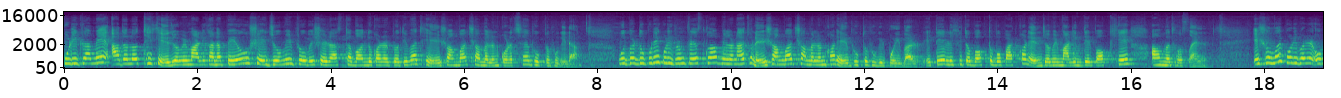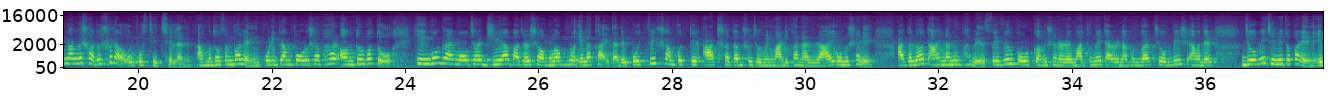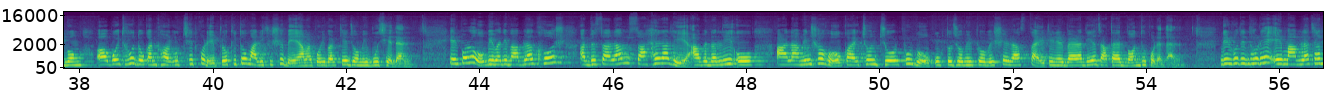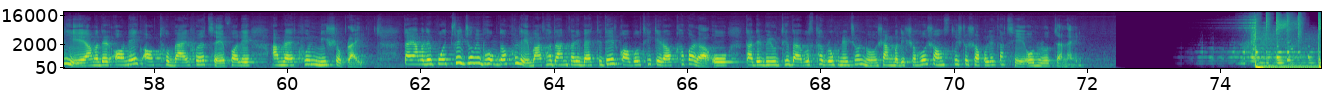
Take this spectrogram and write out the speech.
কুড়িগ্রামে আদালত থেকে জমির মালিকানা পেয়েও সেই জমির প্রবেশের রাস্তা বন্ধ করার প্রতিবাদে সংবাদ সম্মেলন করেছে ভুক্তভোগীরা। বুধবার দুপুরে কুড়িগ্রাম প্রেস ক্লাব মিলনায়তনে সংবাদ সম্মেলন করে ভুক্তভোগীর পরিবার। এতে লিখিত বক্তব্য পাঠ করেন জমির মালিকদের পক্ষে আহমেদ হোসেন। এ সময় পরিবারের অন্যান্য সদস্যরাও উপস্থিত ছিলেন। আহমদ হোসেন বলেন, কুড়িগ্রাম পৌরসভার অন্তর্গত হিঙ্গন রায় মৌজার জিয়া বাজার সংলগ্ন এলাকায় তাদের পৈতৃক সম্পত্তির আট শতাংশ জমির মালিকানার রায় অনুসারে আদালত আইনানুগভাবে সিভিল কোর্ট কমিশনারের মাধ্যমে তেরো নভেম্বর চব্বিশ আমাদের জমি চিহ্নিত করেন এবং অবৈধ দোকানঘর উচ্ছেদ করে প্রকৃত মালিক হিসেবে আমার পরিবারকে জমি বুঝিয়ে দেন। এরপরও বিবাদী বাবলা ঘোষ, আব্দুল সালাম, সাহের আলী, আবেদ আলী ও আল আমিন সহ কয়েকজন জোরপূর্বক উক্ত জমির প্রবেশের রাস্তায় টিনের বেড়া দিয়ে যাতায়াত বন্ধ করে দেন। দীর্ঘদিন ধরে এই মামলা চালিয়ে আমাদের অনেক অর্থ ব্যয় হয়েছে, ফলে আমরা এখন নিঃস্ব প্রায়। তাই আমাদের পৈতৃক জমি ভোগ দখলে বাধা দানকারী ব্যক্তিদের কবল থেকে রক্ষা করা ও তাদের বিরুদ্ধে ব্যবস্থা গ্রহণের জন্য সাংবাদিক সহ সংশ্লিষ্ট সকলের কাছে অনুরোধ জানাই। you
